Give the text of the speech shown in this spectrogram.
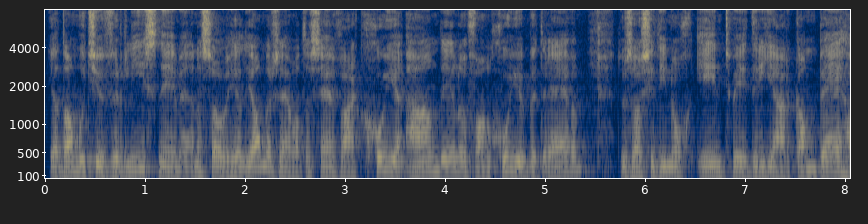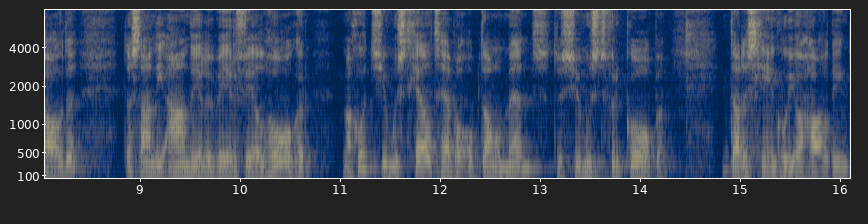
ja, dan moet je verlies nemen. En dat zou heel jammer zijn, want dat zijn vaak goede aandelen van goede bedrijven. Dus als je die nog 1, 2, 3 jaar kan bijhouden, dan staan die aandelen weer veel hoger. Maar goed, je moest geld hebben op dat moment, dus je moest verkopen. Dat is geen goede houding.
